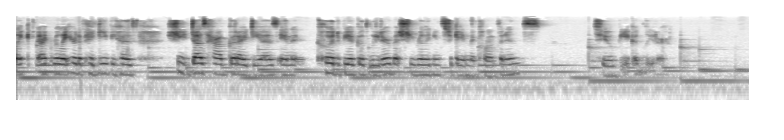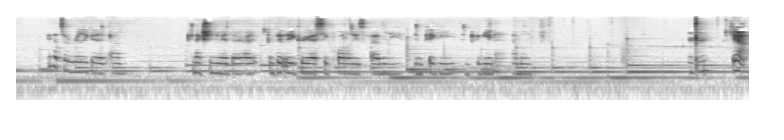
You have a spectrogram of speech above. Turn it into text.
Like I relate her to Piggy because she does have good ideas and could be a good leader, but she really needs to gain the confidence to be a good leader. I think that's a really good um, connection you made there. I completely agree. I see qualities of Emily and Piggy and Piggy and Emily. Mm-hmm. Yeah.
